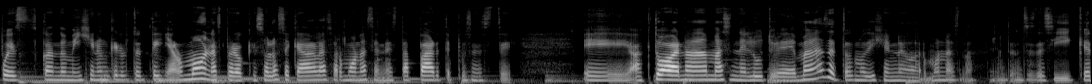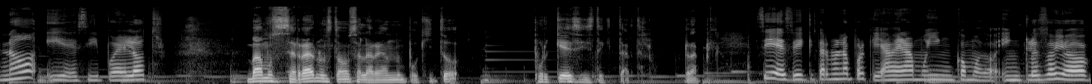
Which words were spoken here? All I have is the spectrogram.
pues, cuando me dijeron que tenía hormonas, pero que solo se quedaban las hormonas en esta parte, pues, este, eh, actuaba nada más en el útero y demás, de todos modos dije, no, hormonas no. Entonces decidí que no y decidí por el otro. Vamos a cerrar, nos estamos alargando un poquito. ¿Por qué decidiste quitártelo? Rápido. Sí, decidí quitármelo porque ya era muy incómodo. Incluso yo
